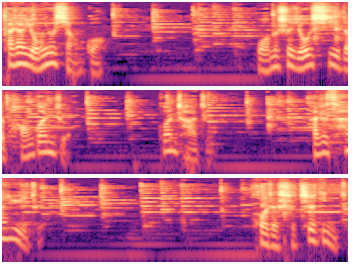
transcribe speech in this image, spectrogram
大家有没有想过，我们是游戏的旁观者、观察者，还是参与者，或者是制定者？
